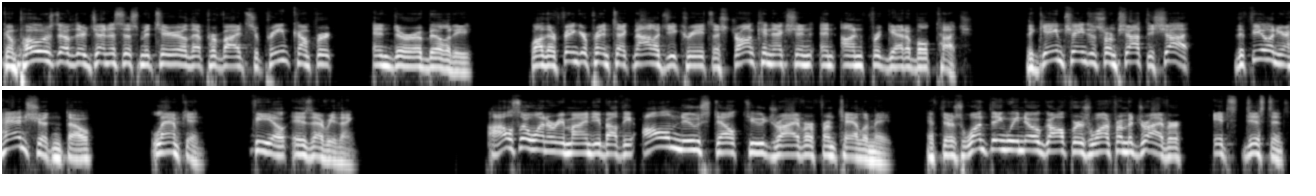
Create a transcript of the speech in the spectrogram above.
composed of their Genesis material that provides supreme comfort and durability, while their fingerprint technology creates a strong connection and unforgettable touch. The game changes from shot to shot. The feel in your hand shouldn't, though. Lamkin, feel is everything. I also want to remind you about the all new Stealth 2 driver from TaylorMade. If there's one thing we know golfers want from a driver, it's distance.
